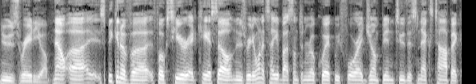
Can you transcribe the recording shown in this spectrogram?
News Radio. Now, uh, speaking of uh, folks here at KSL News Radio, I want to tell you about something real quick before I jump into this next topic.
